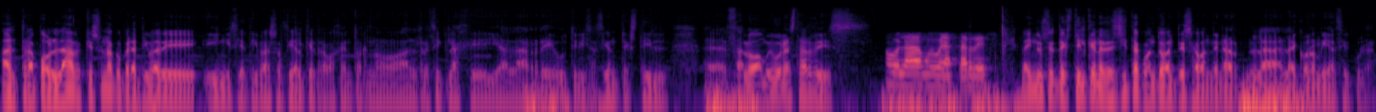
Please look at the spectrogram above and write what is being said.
Altrapo Lab, que es una cooperativa de iniciativa social que trabaja en torno al reciclaje y a la reutilización textil. Eh, Zaloa, muy buenas tardes. Hola, muy buenas tardes. La industria textil que necesita cuanto antes abandonar la economía circular.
